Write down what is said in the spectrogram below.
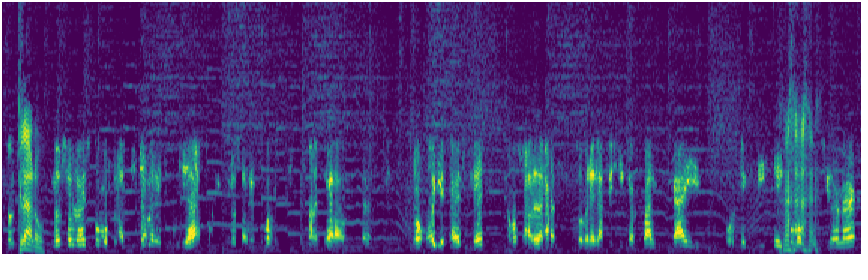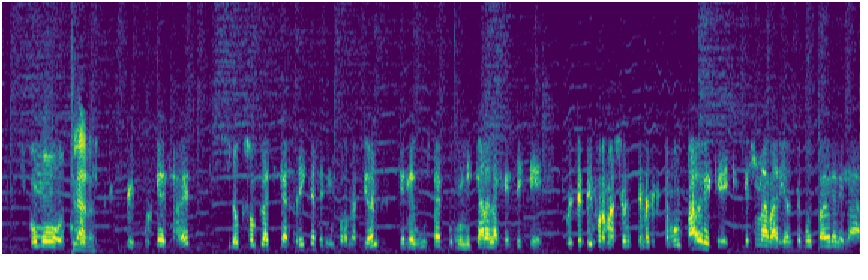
Entonces, claro. no solo es como hablar sobre la física cuántica y por qué existe y cómo funciona y cómo, claro. por qué, ¿sabes? Sino que son pláticas ricas en información que me gusta comunicar a la gente que pues esta información se me hace que está muy padre, que, es una variante muy padre de, la,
